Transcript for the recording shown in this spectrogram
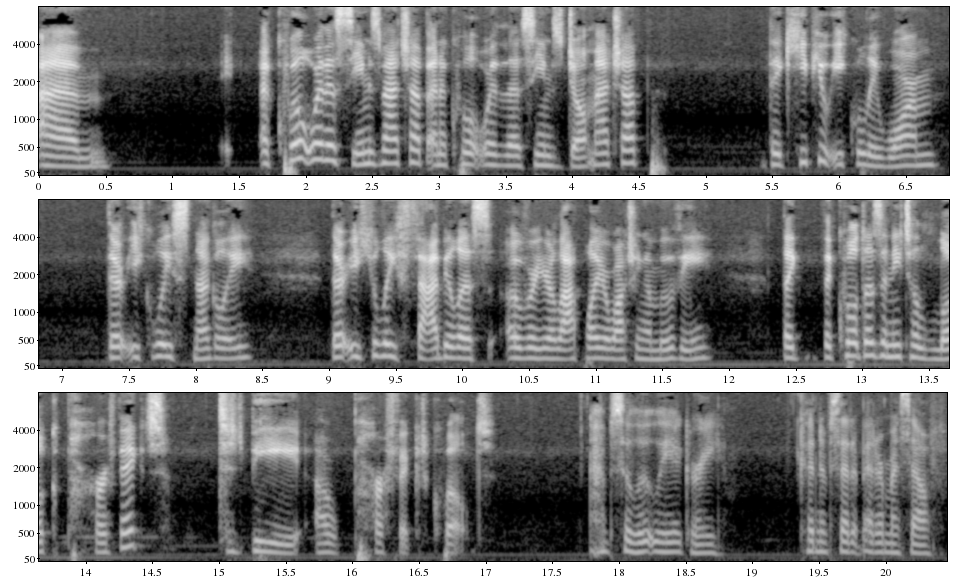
Um, a quilt where the seams match up and a quilt where the seams don't match up, they keep you equally warm. They're equally snuggly. They're equally fabulous over your lap while you're watching a movie. Like the quilt doesn't need to look perfect, to be a perfect quilt. Absolutely agree. Couldn't have said it better myself.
